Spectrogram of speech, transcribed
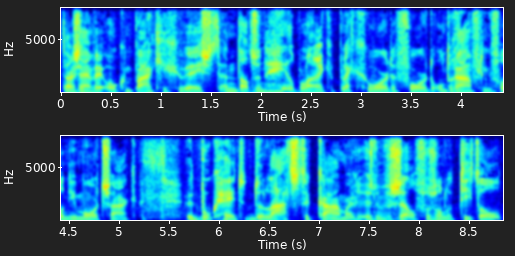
Daar zijn wij ook een paar keer geweest. En dat is een heel belangrijke plek geworden voor de ontrafeling van die moordzaak. Het boek heet De Laatste Kamer. Is een zelfverzonnen titel.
